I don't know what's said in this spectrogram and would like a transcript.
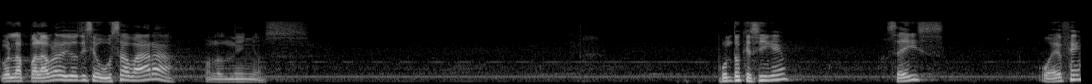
Pero la palabra de Dios dice, usa vara con los niños. Punto que sigue, 6 o F.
